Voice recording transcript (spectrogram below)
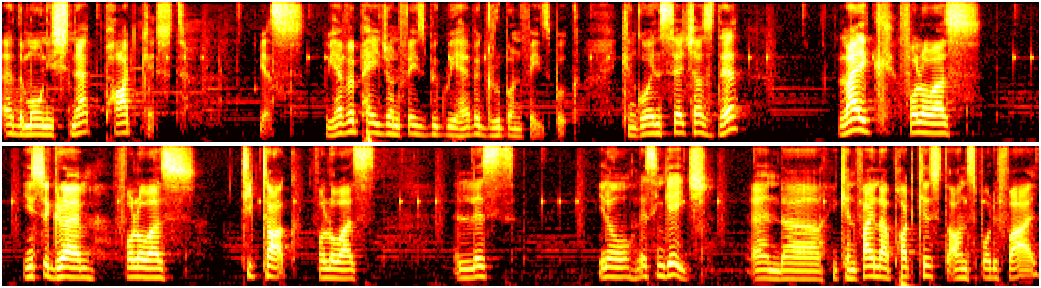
at the Morning Snack Podcast. Yes, we have a page on Facebook, we have a group on Facebook. You can go and search us there. Like, follow us, Instagram, follow us, TikTok, follow us. And let's, you know, let's engage. And uh, you can find our podcast on Spotify,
